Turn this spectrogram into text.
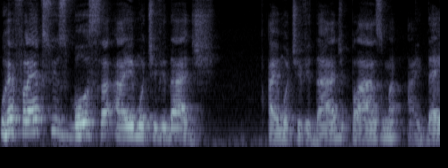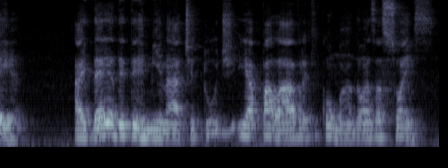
O reflexo esboça a emotividade. A emotividade plasma a ideia. A ideia determina a atitude e a palavra que comandam as ações.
